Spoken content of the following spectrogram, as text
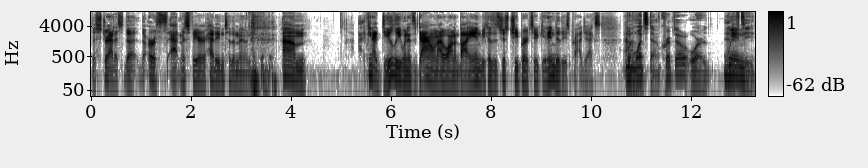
the stratus, the the Earth's atmosphere, heading to the moon. um, I mean, ideally, when it's down, I want to buy in because it's just cheaper to get into these projects. when what's down, crypto or When- NFT?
